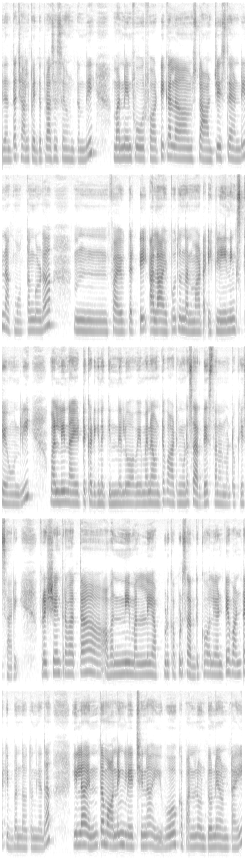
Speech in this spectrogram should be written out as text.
ఇదంతా చాలా పెద్ద ప్రాసెసే ఉంటుంది. మరి నేను ఫోర్ ఫార్టీకి అలా స్టార్ట్ చేస్తే అండి నాకు మొత్తం కూడా ఫైవ్ థర్టీ అలా అయిపోతుందనమాట ఈ క్లీనింగ్స్కే ఓన్లీ. మళ్ళీ నైట్ కడిగిన గిన్నెలు అవి ఏమైనా ఉంటే వాటిని కూడా సర్దేస్తానమాట ఒకేసారి. ఫ్రెష్ అయిన తర్వాత అవన్నీ మళ్ళీ అప్పటికప్పుడు సర్దుకోవాలి అంటే వంటకి ఇబ్బంది అవుతుంది కదా. ఇలా ఎంత మార్నింగ్ లేచినా ఏవో ఒక పనులు ఉంటూనే ఉంటాయి.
